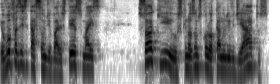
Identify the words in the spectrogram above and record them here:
Eu vou fazer citação de vários textos, mas só que os que nós vamos colocar no livro de Atos,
